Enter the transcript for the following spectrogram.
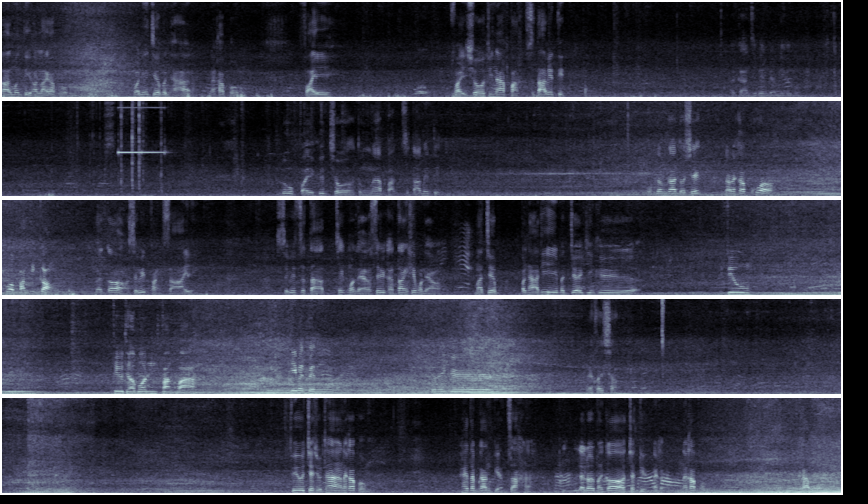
ร้านมนตรีออนไลน์ครับผม วันนี้เจอปัญหานะครับผม ไฟ ไฟโชว์ที่หน้าปัดสตาร์ไม่ติด อาการจะเป็นแบบนี้ครับผม รูปไฟขึ้นโชว์ตรงหน้าปัดสตาร์ไม่ติด ผมทำการตรวจเช็คแล้วนะครับขั้วขั้วปลั๊กที่กล่อง แล้วก็สวิตช์ฝั่งซ้าย สวิตช์สตาร์ทเช็คหมดแล้วสวิตช์ขาตั้งเช็คหมดแล้ว มาเจอปัญหาที่มันเจอจริงคือฟิวฟิวแถวบนฝั่งขวา ที่มันเป็นตัวนี้คือไม่ค่อยชัดฟิล7.5 นะครับผม ให้ทำการเปลี่ยนซะ และรถมันก็จะติดนะครับนะครับผมครับ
